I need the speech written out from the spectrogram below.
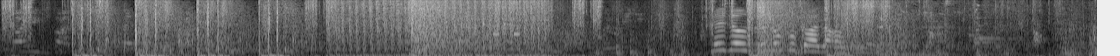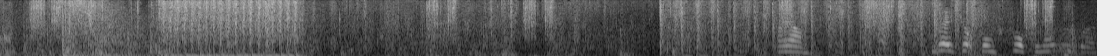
The guy who's like, No, there was another guy that I was near. I am. I'm getting shot from fucking everywhere.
